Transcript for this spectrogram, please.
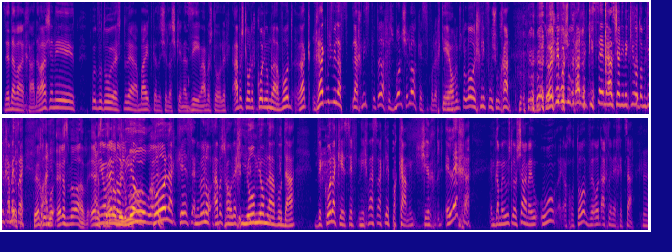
זה דבר אחד. דבר שני, טפו טפו טפו, יש, אתה יודע, בית כזה של אשכנזים, אבא שלו הולך, אבא שלו הולך כל יום לעבוד, רק, רק בשביל להכניס, אתה יודע, חשבון שלו הכסף הולך, כי ההורים שלו לא החליפו שולחן. לא החליפו שולחן וכיסא מאז שאני מכיר אותו מגיל 15. תראה איך אני- ארז מאוהב, ארז, אני תן אומר לו לו, ליאור. אה. כל הכסף, אני אומר לו, אבא שלך הולך יום-יום לעבודה, וכל הכסף נכנס רק לפק"ם, של- אליך. הם גם היו שלושה, הם היו הוא, אחותו ועוד אח למחצה. כן.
